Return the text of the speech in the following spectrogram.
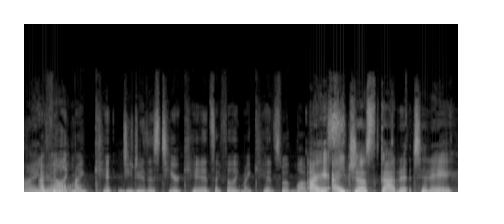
I feel like my kid. Do you do this to your kids? I feel like my kids would love I, this. I just got it today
